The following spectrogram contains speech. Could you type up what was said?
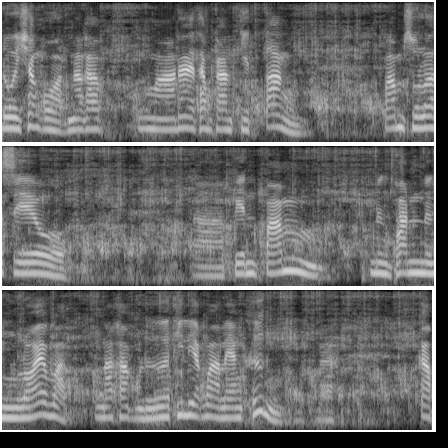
โดยช่างออดนะครับ มาได้ทำการติดตั้ง ปั๊มโซลาร์เซลล์เป็นปั๊ม 1,100 วัตต์นะครับ หรือที่เรียกว่าแรงครึ่งนะ กับ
